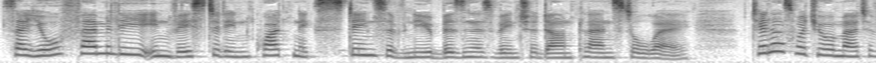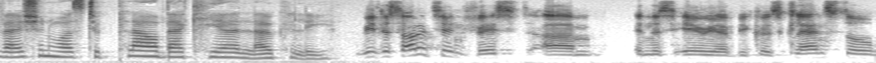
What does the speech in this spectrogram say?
So, your family invested in quite an extensive new business venture down Clansthal Way. Tell us what your motivation was to plough back here locally. We decided to invest um, in this area because Clansthal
